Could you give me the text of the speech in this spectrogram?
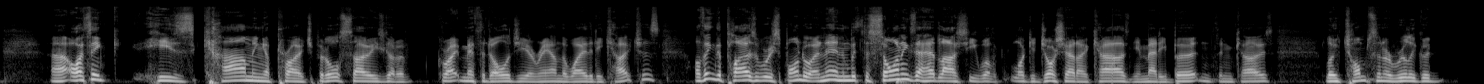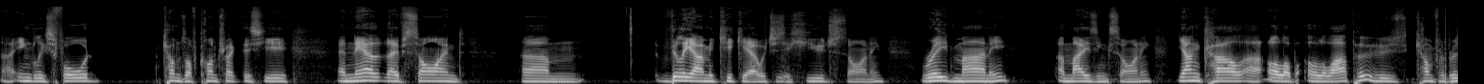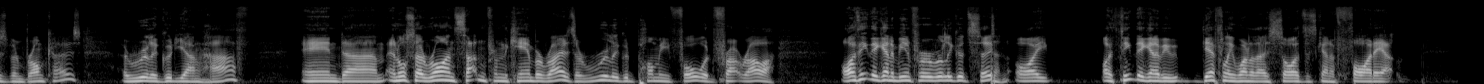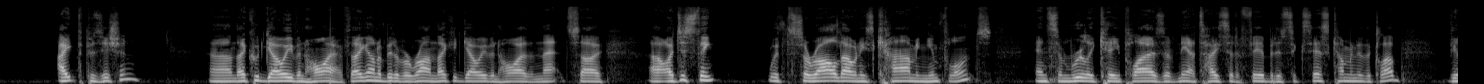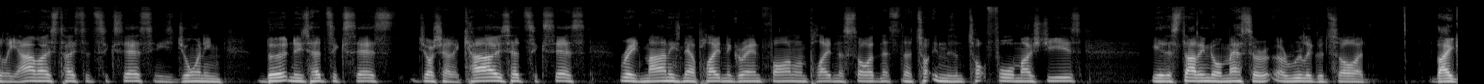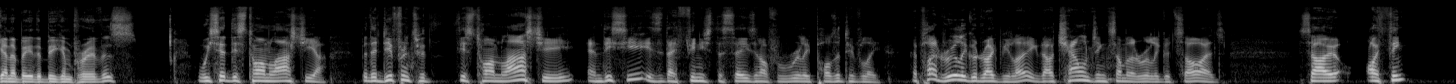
uh, I think his calming approach, but also he's got a great methodology around the way that he coaches. I think the players will respond to it. And then with the signings they had last year, well, like your Josh Addo-Carrs and your Matty Burtons and co's, Luke Thompson, a really good uh, English forward, comes off contract this year. And now that they've signed um, Viliame Kikau, which is a huge signing, Reed Mahoney, amazing signing, young Karl uh, Oloapu, who's come from the Brisbane Broncos, a really good young half and um, and also Ryan Sutton from the Canberra Raiders, a really good pommy forward front rower. I think they're going to be in for a really good season. I I think they're going to be definitely one of those sides that's going to fight out eighth position. Um, they could go even higher if they go on a bit of a run. They could go even higher than that. So uh, I just think with Ciraldo and his calming influence and some really key players have now tasted a fair bit of success coming to the club. Viliame's tasted success and he's joining Burton, who's had success, Josh Addo-Carr, who's had success, Reed Mahoney's now played in the grand final and played in a side that's in the top, in the top four most years. Yeah, they're starting to amass a, a really good side. They going to be the big improvers? We said this time last year, but the difference with this time last year and this year is that they finished the season off really positively. They played really good rugby league. They were challenging some of the really good sides. So I think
